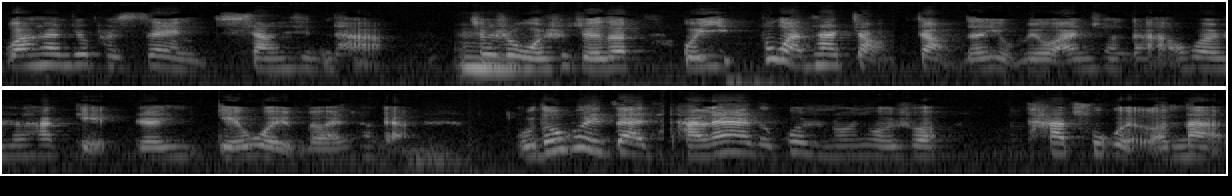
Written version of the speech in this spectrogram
one hundred percent 相信他。就是我是觉得，我一不管他长长得有没有安全感，或者是他给人给我有没有安全感，我都会在谈恋爱的过程中就会说，他出轨了，那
